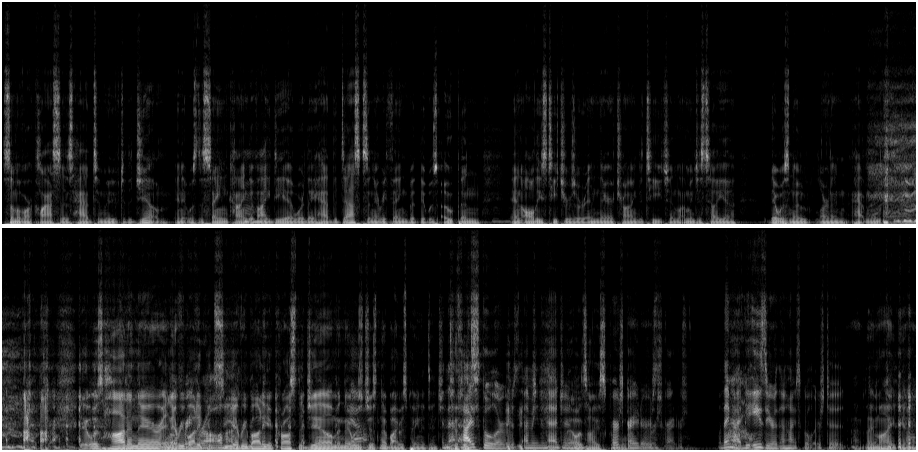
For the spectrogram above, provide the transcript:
some of our classes had to move to the gym. And it was the same kind of mm-hmm. idea where they had the desks and everything, but it was open, mm-hmm. and all these teachers are in there trying to teach. And let me just tell you. There was no learning happening. it was hot in there, and little everybody could free-for-all, see huh? everybody across the gym, and there was just nobody was paying attention. And to that's high schoolers. I mean, imagine That was high school. first graders. First graders. Well, they might be easier than high schoolers to uh, They might, yeah.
